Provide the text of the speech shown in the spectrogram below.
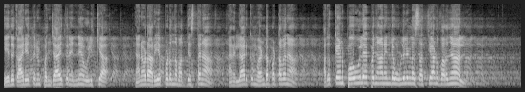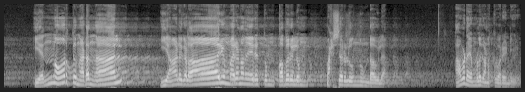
ഏത് കാര്യത്തിനും പഞ്ചായത്തിന് എന്നെ വിളിക്ക. ഞാനവിടെ അറിയപ്പെടുന്ന മധ്യസ്ഥനാ. ഞാൻ എല്ലാവർക്കും വേണ്ടപ്പെട്ടവനാ. അതൊക്കെയാണ് പോവൂലേ ഇപ്പൊ ഞാൻ എന്റെ ഉള്ളിലുള്ള സത്യാണ് പറഞ്ഞാൽ. എന്നോർത്ത് നടന്നാൽ ഈ ആളുകൾ ആരും മരണനേരത്തും കബറിലും മഹ്ഷറിലും ഒന്നും ഉണ്ടാവില്ല അവിടെ നമ്മൾ കണക്ക് പറയേണ്ടി വരും.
